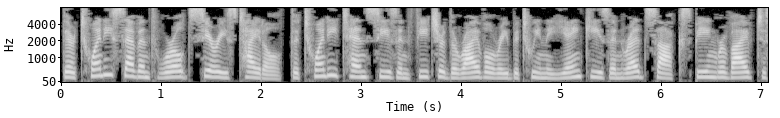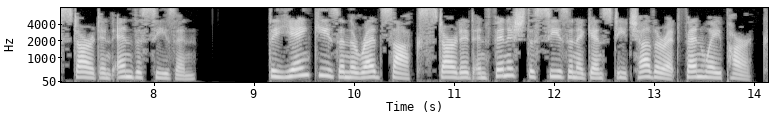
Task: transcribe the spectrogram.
their 27th World Series title. The 2010 season featured the rivalry between the Yankees and Red Sox being revived to start and end the season. The Yankees and the Red Sox started and finished the season against each other at Fenway Park.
